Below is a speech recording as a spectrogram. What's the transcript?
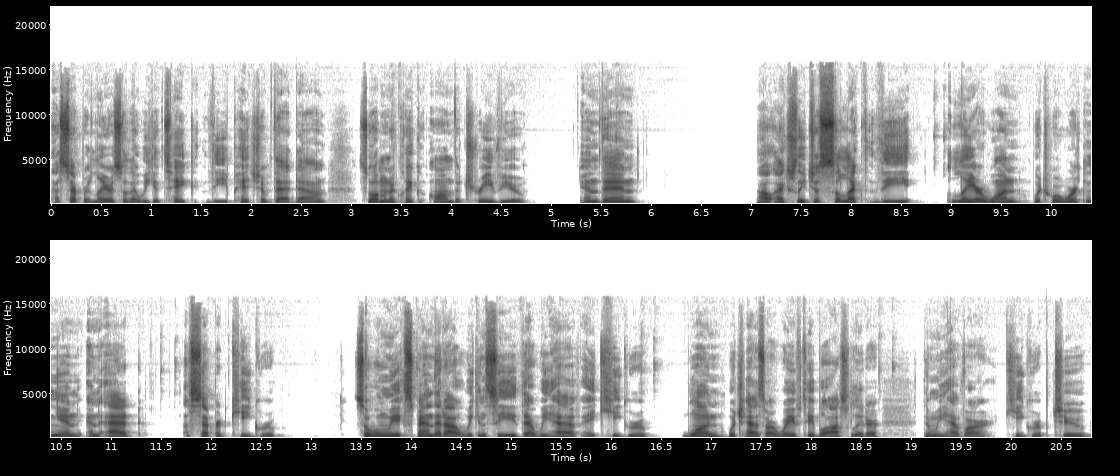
a separate layer so that we could take the pitch of that down. So I'm going to click on the tree view and then I'll actually just select the layer one, which we're working in and add a separate key group. So when we expand that out, we can see that we have a key group one, which has our wavetable oscillator. Then we have our key group two,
